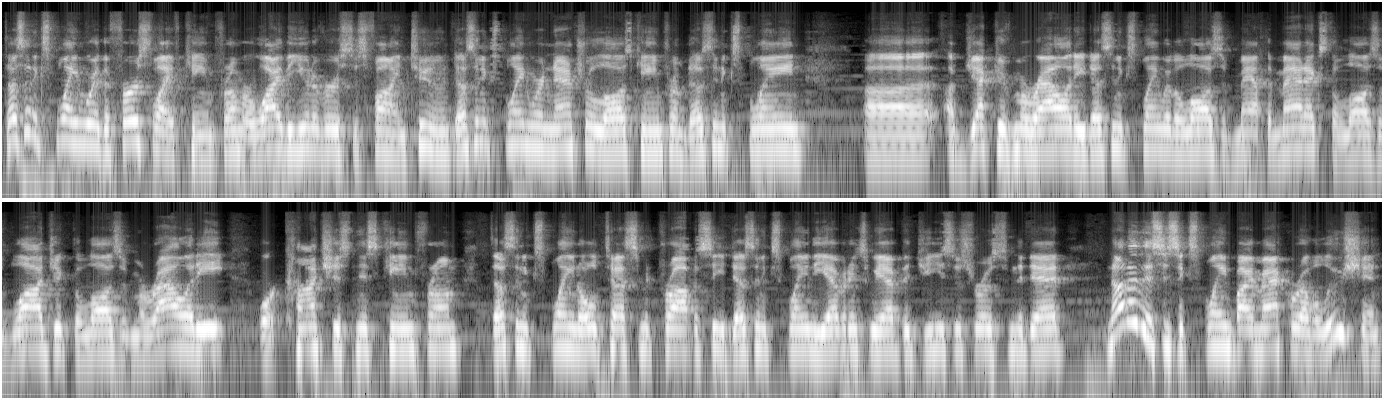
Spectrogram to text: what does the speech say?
doesn't explain where the first life came from, or why the universe is fine tuned, doesn't explain where natural laws came from, doesn't explain uh, objective morality, doesn't explain where the laws of mathematics, the laws of logic, the laws of morality or consciousness came from, doesn't explain Old Testament prophecy, doesn't explain the evidence we have that Jesus rose from the dead. None of this is explained by macroevolution.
